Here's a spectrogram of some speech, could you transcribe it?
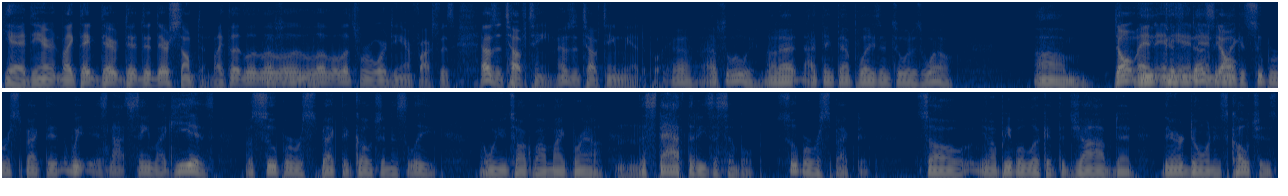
yeah, De'Aaron. Like they, they're, they're, there's something. Like let, us reward De'Aaron Fox. for this. That was a tough team. That was a tough team we had to play. Yeah, absolutely. No, that I think that plays into it as well. Um, Don't and, and, and, does and seem don't like it's super respected. We, it's not seem like he is a super respected coach in this league. And when you talk about Mike Brown, Mm-hmm. the staff that he's assembled, super respected. So you know, people look at the job that they're doing as coaches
